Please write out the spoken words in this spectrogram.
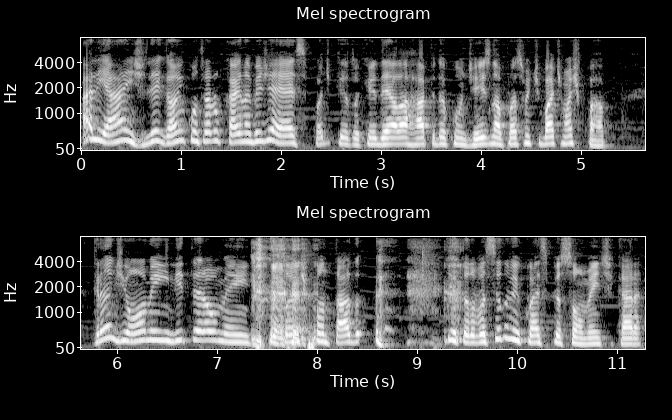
Aliás, legal encontrar o Caio na BGS. Pode crer, troquei ideia lá rápida com o Jason. Na próxima a gente bate mais papo. Grande homem, literalmente. Totalmente espantado. Ítalo, você não me conhece pessoalmente, cara.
